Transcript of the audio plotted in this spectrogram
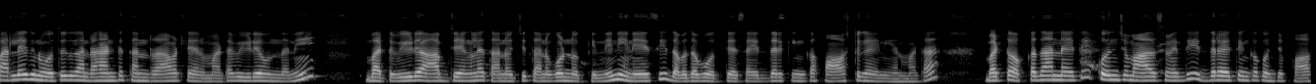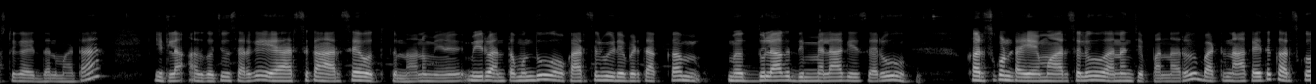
పర్లేదు నువ్వు వద్దు కానీ రా అంటే తను రావట్లేదు అనమాట వీడియో ఉందని. బట్ వీడియో ఆఫ్ చేయగానే తను వచ్చి తను కూడా నొక్కింది. నేను వేసి దబదబ ఒత్తేసాను ఇద్దరికి ఇంకా ఫాస్ట్గా అయినాయి అనమాట బట్ ఒక్కదాన్ని అయితే కొంచెం ఆలస్యం అయింది ఇద్దరైతే ఇంకా కొంచెం ఫాస్ట్గా అయింది అనమాట ఇట్లా అదిగో చూసారుగా ఏ అరసకి అరసే ఒత్తుతున్నాను. మీరు అంతకుముందు ఒక అరసలు వీడియో పెడితే అక్క మొద్దులాగా దిమ్మెలాగేశారు. కరుసుకుంటాయేమో అరిసెలు అని అని చెప్పన్నారు. బట్ నాకైతే కరుసుకో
